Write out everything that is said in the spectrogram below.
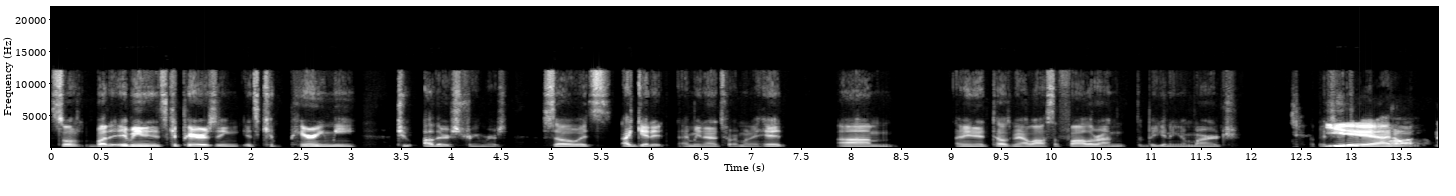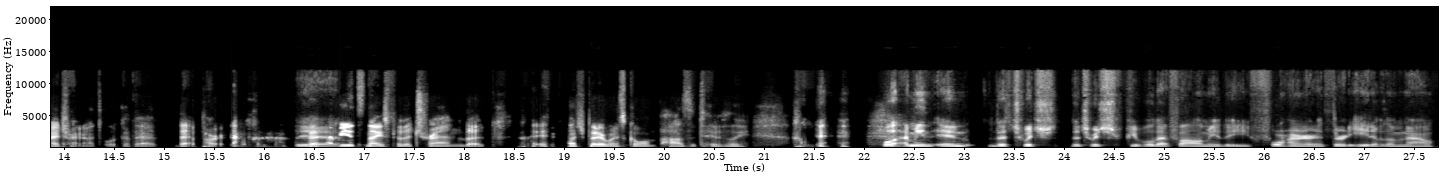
so but I mean it's comparing it's comparing me to other streamers. So it's I get it. I mean that's what I'm gonna hit. Um I mean it tells me I lost a follower on the beginning of March. Let me see if Yeah, I don't I try not to look at that that part. Yeah. I mean it's nice for the trend, but it's much better when it's going positively. Well, I mean, in the Twitch, the Twitch people that follow me, the 438 of them now.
